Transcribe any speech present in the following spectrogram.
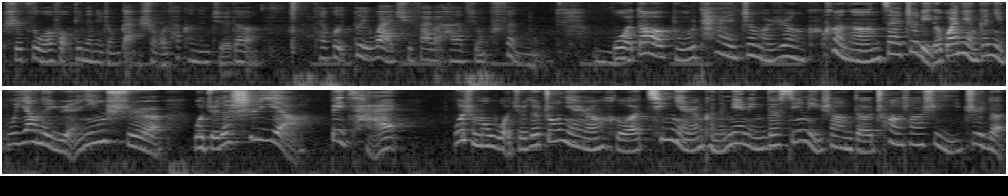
是自我否定的那种感受，他可能觉得他会对外去发表他的这种愤怒。我倒不太这么认可，可能在这里的观点跟你不一样的原因是，我觉得失业啊被裁。为什么我觉得中年人和青年人可能面临的心理上的创伤是一致的？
